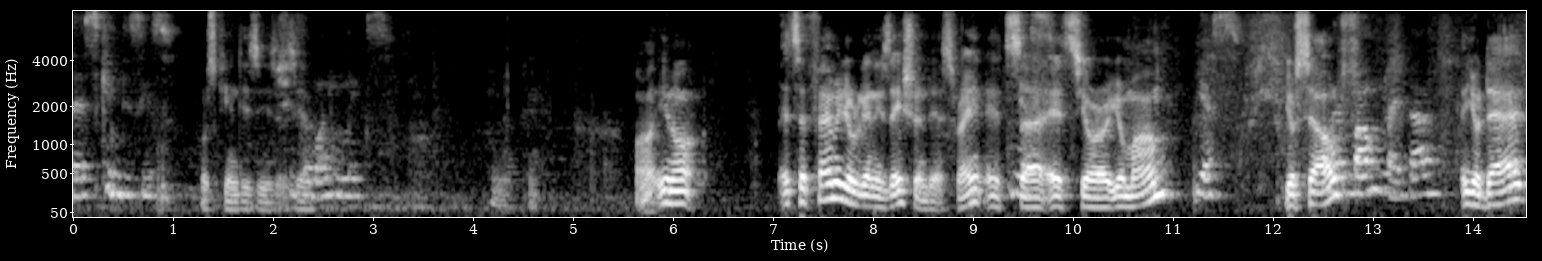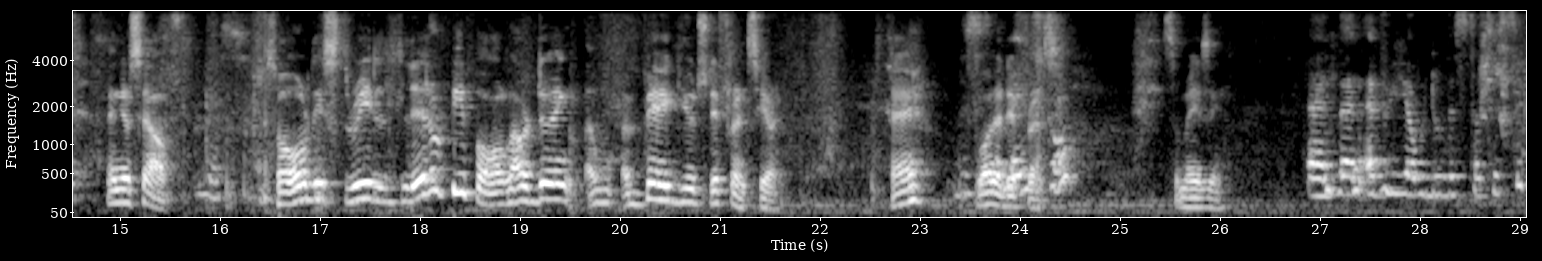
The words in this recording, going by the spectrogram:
the skin disease. for skin diseases? She's Yeah. the one who makes. Okay. Well, you know, it's a family organization. This right? It's uh, Yes. it's your your mom, Yes. yourself, My mom, my dad. your dad, and yourself. Yes. So all these three little people are doing a, a big, huge difference here. Eh? This What is a the difference. store. It's amazing. And then every year we do the statistic.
